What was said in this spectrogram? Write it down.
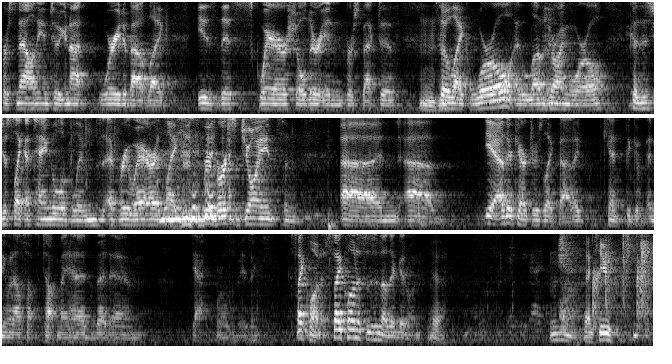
personality into it. You're not worried about, like, is this square shoulder in perspective? So, like, Whirl, I love drawing Whirl because it's just like a tangle of limbs everywhere and, like, reverse joints and, uh, and uh, yeah, other characters like that. I can't think of anyone else off the top of my head, but. Um, yeah, Whirl's amazing. Cyclonus. Cyclonus is another good one. Yeah. Thank you guys. Thank you.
